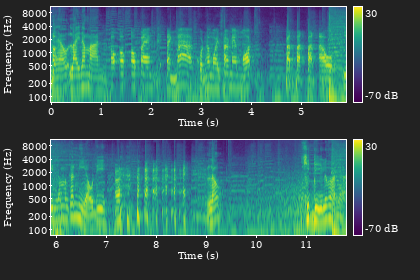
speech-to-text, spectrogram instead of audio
แล้วไร้น้ำมันเอาเอาเอาแปรงแต่งหน้าขนขโมยช่างแมมมอสปัดปัดปัดเอา กินแล้วมันก็เหนียวดิ แล้ว คิดดีหรือเปล่าเนี่ย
